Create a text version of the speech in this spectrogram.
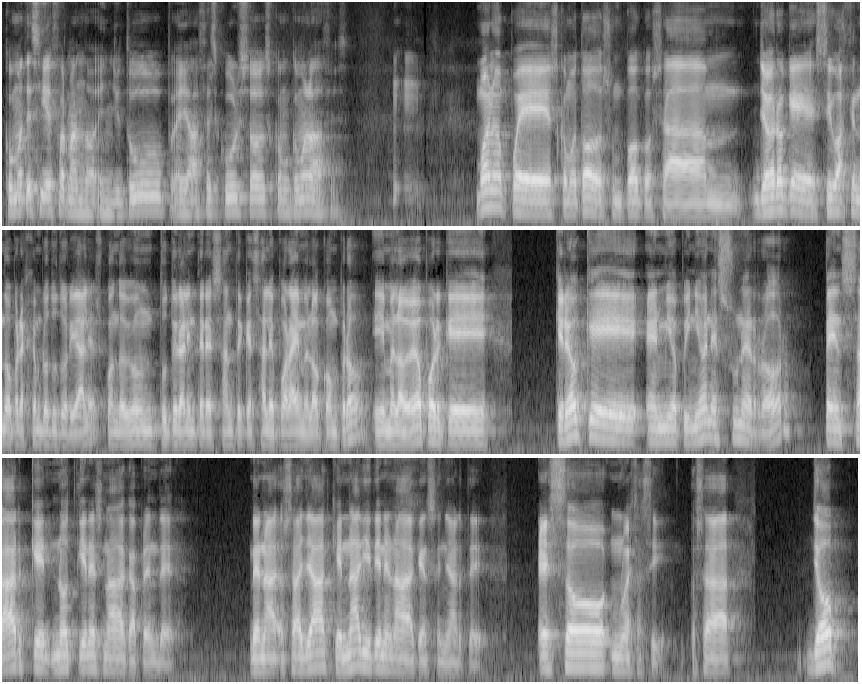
¿Cómo te sigues formando? ¿En YouTube? Eh, ¿Haces cursos? ¿Cómo, ¿Cómo lo haces? Bueno, pues como todos, un poco. O sea, mm, yo creo que sigo haciendo, por ejemplo, tutoriales. Cuando veo un tutorial interesante que sale por ahí, me lo compro. Y me lo veo porque Creo que, en mi opinión, es un error pensar que no tienes nada que aprender. De o sea, ya que nadie tiene nada que enseñarte. Eso no es así. O sea, yo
